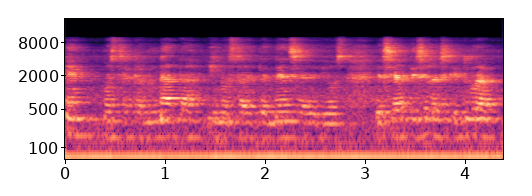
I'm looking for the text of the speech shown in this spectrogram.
en nuestra caminata y nuestra dependencia de Dios. dice la escritura,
